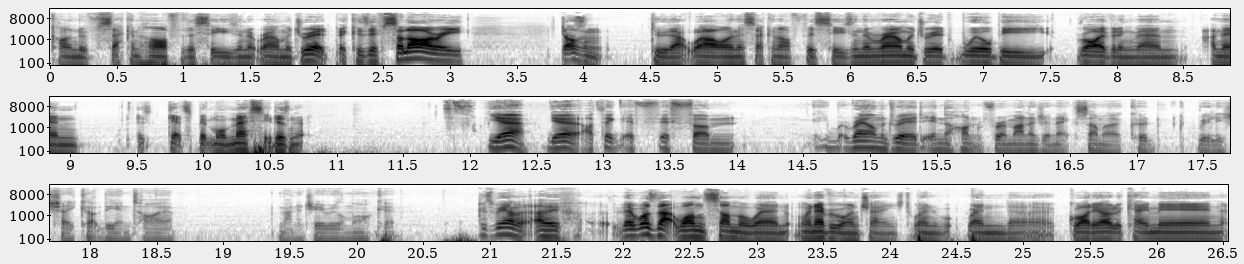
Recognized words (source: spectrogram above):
kind of second half of the season at Real Madrid because if Solari doesn't do that well in the second half of his season, then Real Madrid will be rivaling them, and then it gets a bit more messy, doesn't it? Yeah, yeah. I think if if um, Real Madrid in the hunt for a manager next summer could really shake up the entire managerial market. Because we have, I mean, there was that one summer when, when everyone changed, when when uh, Guardiola came in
